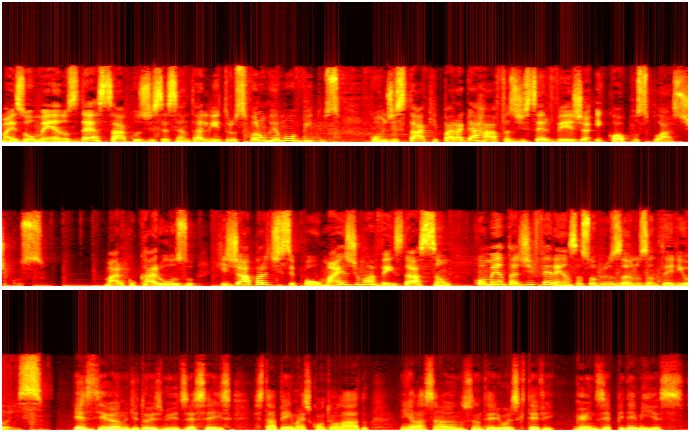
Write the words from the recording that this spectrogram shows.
Mais ou menos 10 sacos de 60 litros foram removidos, com destaque para garrafas de cerveja e copos plásticos. Marco Caruso, que já participou mais de uma vez da ação, comenta a diferença sobre os anos anteriores. Esse ano de 2016 está bem mais controlado em relação a anos anteriores que teve grandes epidemias.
